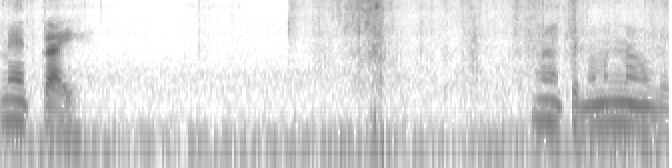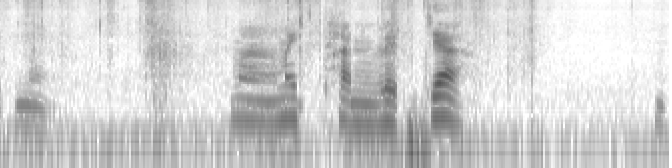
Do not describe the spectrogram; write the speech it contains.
แม่ไก่น่าจะน้ำมันเน่าเลยพี่น้อง มาไม่ทันเลยจ้าอืม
